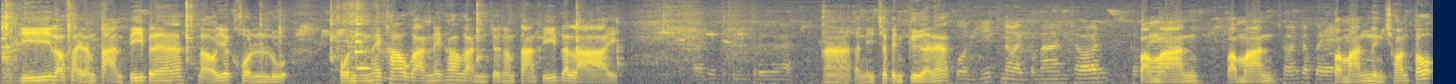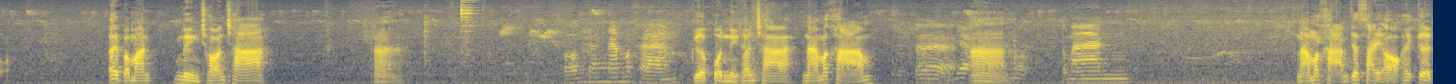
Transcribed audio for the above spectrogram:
เมื่อกี้เราใส่น้ำตาลปี๊บไปแล้วนะเราจะคนรูคนให้เข้ากันให้เข้ากันจนน้ำตาลปี๊บละลาย เราจะเป็นเกลืออ่า ตอนนี้จะเป็นเกลือนะ คนนิดหน่อยประมาณช้อนกาแฟประมาณประมาณช้อนกาแฟประมาณหนึ่งช้อนโต๊ะ เอ้ยประมาณหนึ่งช้อนชา อ่า พร้อมทั้งน้ำมะขามเกลือป่นหนึ่งช้อนชา น้ำมะขาม ก็อ่า ประมาณ น้ำมะขามจะใส่ออกให้เกิด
